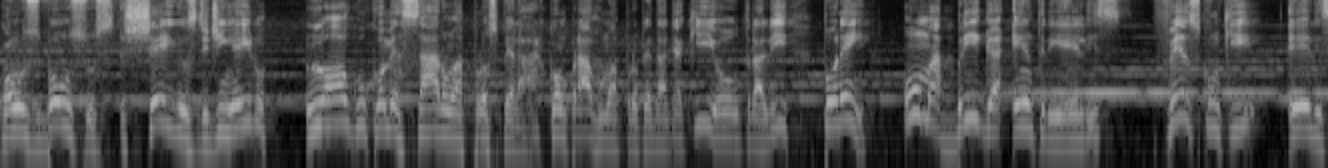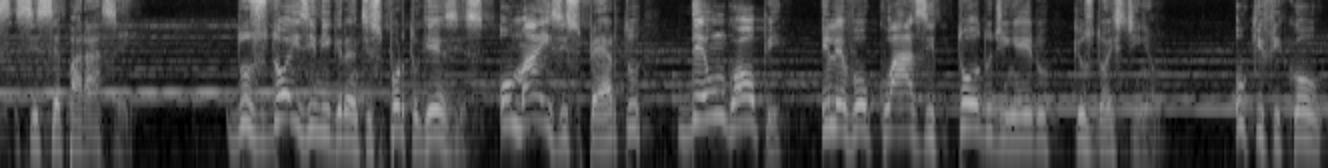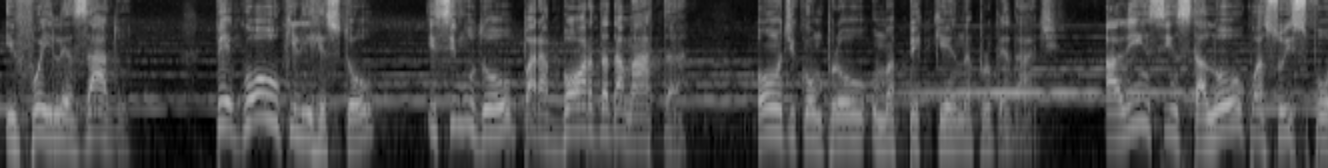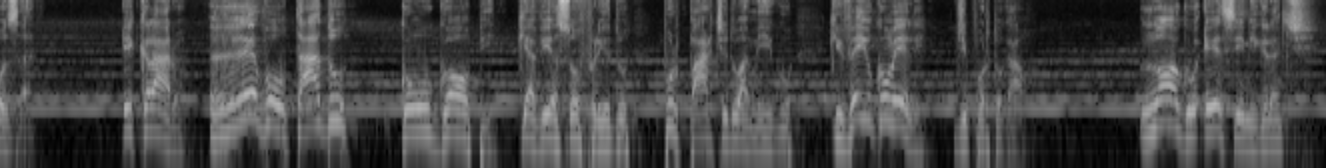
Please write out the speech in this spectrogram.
Com os bolsos cheios de dinheiro, logo começaram a prosperar. Compravam uma propriedade aqui, outra ali, porém, uma briga entre eles fez com que eles se separassem. Dos dois imigrantes portugueses, o mais esperto deu um golpe e levou quase todo o dinheiro que os dois tinham. O que ficou e foi lesado, pegou o que lhe restou e se mudou para a borda da mata, onde comprou uma pequena propriedade. Ali se instalou com a sua esposa. E claro, revoltado com o golpe que havia sofrido por parte do amigo que veio com ele de Portugal. Logo, esse imigrante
